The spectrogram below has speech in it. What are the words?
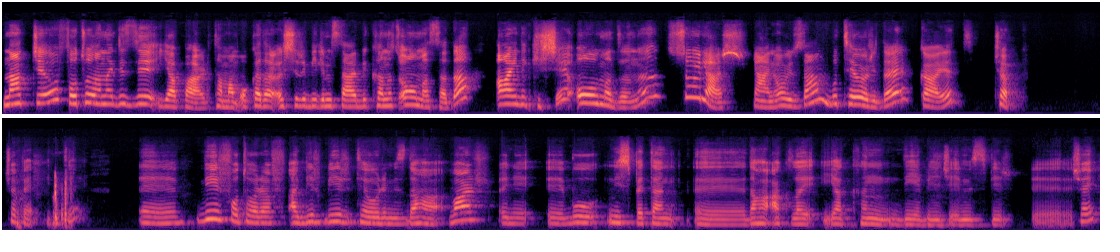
Nat Geo foto analizi yapar. Tamam o kadar aşırı bilimsel bir kanıt olmasa da aynı kişi olmadığını söyler. Yani o yüzden bu teori de gayet çöp. Çöpe gitti. Bir fotoğraf, bir bir teorimiz daha var. Hani bu nispeten daha akla yakın diyebileceğimiz bir şey.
